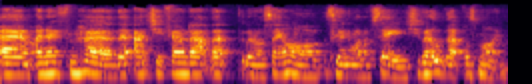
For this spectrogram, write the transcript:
Um, I know from her that actually found out that when I was saying, oh, it's the only one I've seen, she went, oh, that was mine.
